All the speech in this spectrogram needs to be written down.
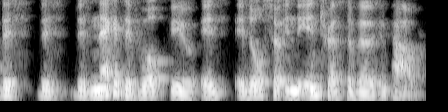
this this this negative worldview is is also in the interest of those in power,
